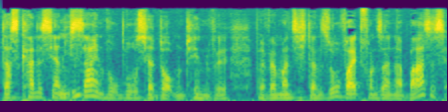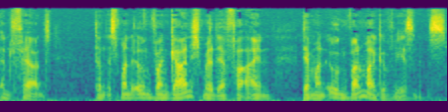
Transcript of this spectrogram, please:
das kann es ja nicht mhm. sein, wo Borussia Dortmund hin will. Weil wenn man sich dann so weit von seiner Basis entfernt, dann ist man irgendwann gar nicht mehr der Verein, der man irgendwann mal gewesen ist.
